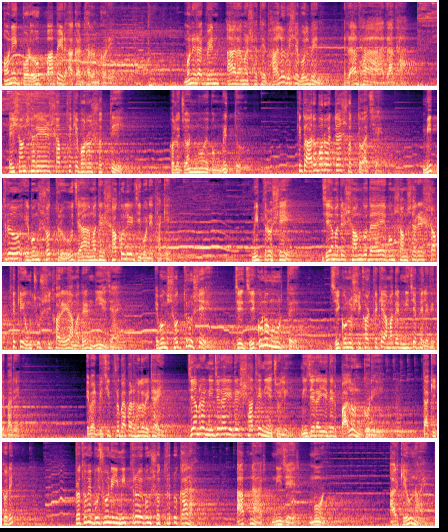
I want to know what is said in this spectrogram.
অনেক বড় পাপের আকার ধারণ করে। মনে রাখবেন, আর আমার সাথে ভালোবেসে বলবেন, রাধা রাধা। এই সংসারের সব থেকে বড় সত্যি হলো জন্ম এবং মৃত্যু। কিন্তু আরও বড় একটা সত্য আছে। মিত্র এবং শত্রু যা আমাদের সকলের জীবনে থাকে। মিত্র সে, যে আমাদের সঙ্গ দেয় এবং সংসারের সব থেকে উঁচু শিখরে আমাদের নিয়ে যায়। এবং শত্রু সে, যে যে কোনো মুহূর্তে যে কোনো শিখর থেকে আমাদের নিচে ফেলে দিতে পারে। এবার বিচিত্র ব্যাপার হলো এটাই, যে আমরা নিজেরাই এদের সাথে নিয়ে চলি, নিজেরাই এদের পালন করি। তা কি করে? প্রথমে বুঝুন এই মিত্র এবং শত্রু কারা? আপনার নিজের মন। আর কেউ নয়।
